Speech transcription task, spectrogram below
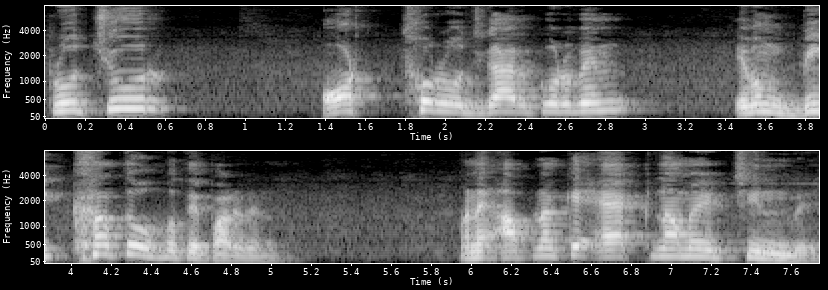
প্রচুর অর্থ রোজগার করবেন এবং বিখ্যাত হতে পারবেন। মানে আপনাকে এক নামে চিনবে।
